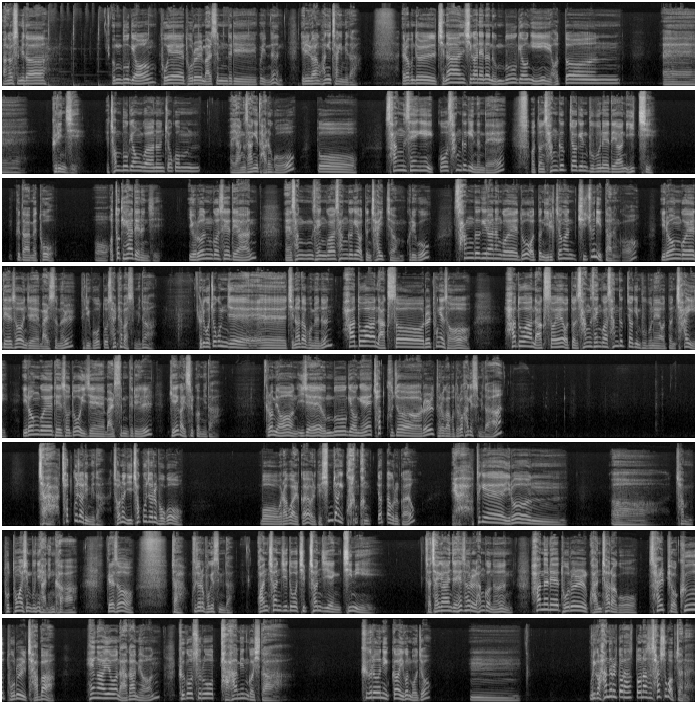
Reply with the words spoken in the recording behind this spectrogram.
반갑습니다. 음부경 도의 도를 말씀드리고 있는 일강 황희창입니다. 여러분들 지난 시간에는 음부경이 어떤 에, 글인지 천부경과는 조금 양상이 다르고 또 상생이 있고 상극이 있는데 어떤 상극적인 부분에 대한 이치 그 다음에 도 어, 어떻게 해야 되는지 이런 것에 대한 에, 상생과 상극의 어떤 차이점 그리고 상극이라는 거에도 어떤 일정한 기준이 있다는 거 이런 거에 대해서 이제 말씀을 드리고 또 살펴봤습니다. 그리고 조금 이제 에, 지나다 보면은 하도와 낙서를 통해서 하도와 낙서의 어떤 상생과 상극적인 부분의 어떤 차이 이런 거에 대해서도 이제 말씀드릴 기회가 있을 겁니다. 그러면 이제 음부경의 첫 구절을 들어가 보도록 하겠습니다. 자, 첫 구절입니다. 저는 이 첫 구절을 보고 뭐라고 할까요? 이렇게 심장이 쾅쾅 뛰었다고 그럴까요? 야, 어떻게 이런 어, 참 도통하신 분이 아닌가. 그래서 자, 구절을 보겠습니다. 관천지도 집천지행 진이. 자, 제가 이제 해설을 한 거는 하늘의 도를 관찰하고 살펴 그 도를 잡아 행하여 나가면 그것으로 다함인 것이다. 그러니까 이건 뭐죠? 음, 우리가 하늘을 떠나서, 떠나서 살 수가 없잖아요.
